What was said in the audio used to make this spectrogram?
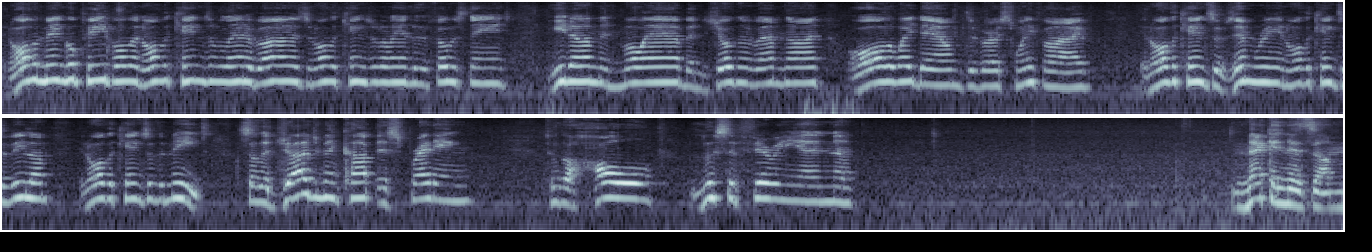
And all the mingled people, and all the kings of the land of Uz, and all the kings of the land of the Philistines, Edom and Moab, and the children of Ammon, all the way down to verse 25, and all the kings of Zimri, and all the kings of Elam, and all the kings of the Medes. So the judgment cup is spreading to the whole Luciferian mechanism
